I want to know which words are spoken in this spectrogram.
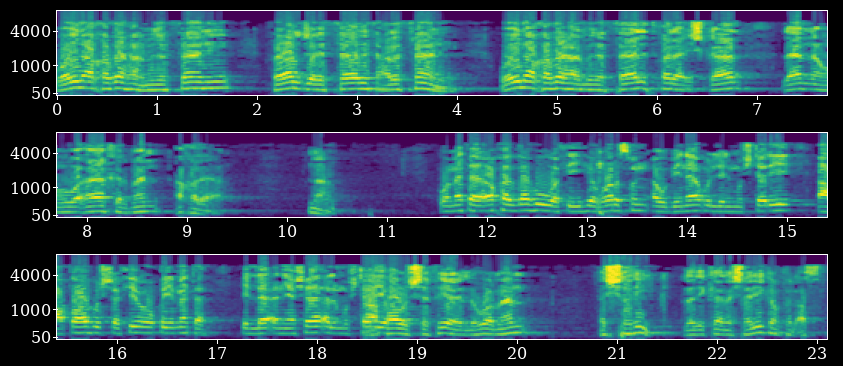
وإن أخذها من الثاني فيرجع الثالث على الثاني وإن أخذها من الثالث فلا إشكال لأنه هو آخر من أخذها. نعم. ومتى أخذه وفيه غرس أو بناء للمشتري أعطاه الشفيع قيمته إلا أن يشاء المشتري أعطاه الشفيع اللي هو من؟ الشريك الذي كان شريكا في الأصل.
